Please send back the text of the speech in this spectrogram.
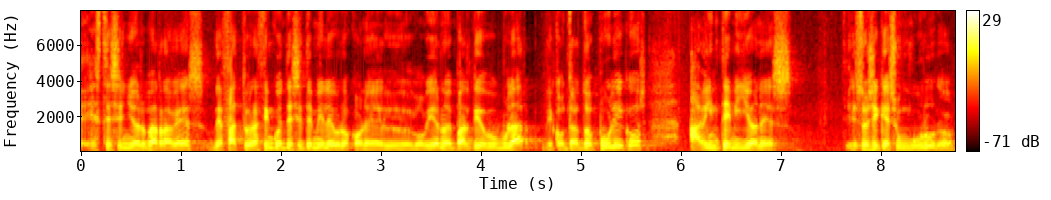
este señor Barrabés de facturar 57.000 euros con el gobierno del Partido Popular, de contratos públicos, a 20 millones. Eso sí que es un gurú, ¿no?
